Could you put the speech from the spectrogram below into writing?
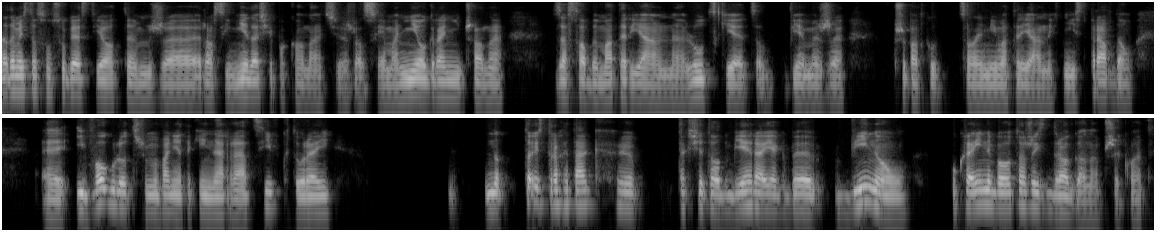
Natomiast to są sugestie o tym, że Rosji nie da się pokonać, że Rosja ma nieograniczone zasoby materialne, ludzkie, co wiemy, że w przypadku co najmniej materialnych nie jest prawdą. E, I w ogóle utrzymywanie takiej narracji, w której no, to jest trochę tak, e, tak się to odbiera, jakby winą Ukrainy było to, że jest drogo na przykład.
